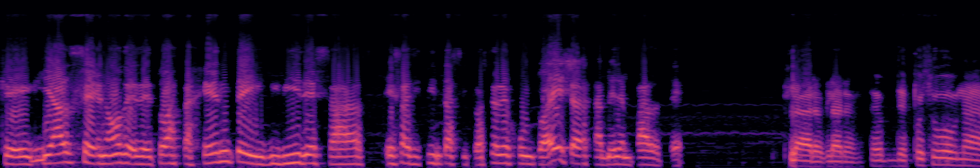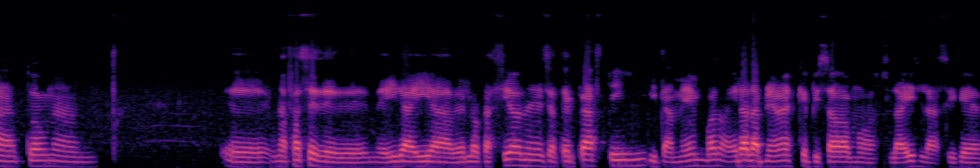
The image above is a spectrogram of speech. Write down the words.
guiarse ¿no? De, toda esta gente y vivir esas, esas distintas situaciones junto a ellas también en parte. Claro, claro. Después hubo una, toda una, eh, una fase de, ir ahí a ver locaciones, y hacer casting y también, bueno, era la primera vez que pisábamos la isla, así que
